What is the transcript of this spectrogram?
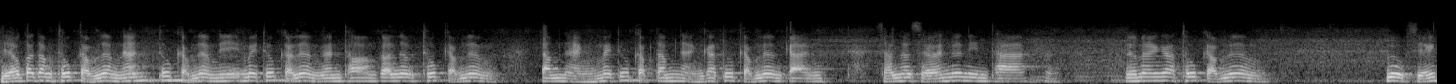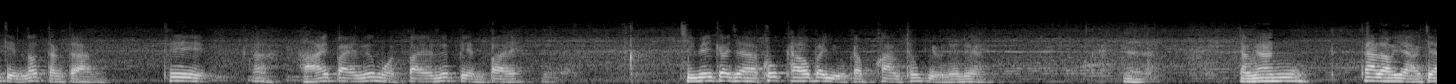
เดี๋ยวก็ต้องทุกข์กับเรื่องนั้น ทุกข์กับเรื่องนี้ไม่ทุกข์กับเรื่องเงินทอง ก็เรื่องทุกข์กับเรื่องตำแหน่ง ไม่ทุกข์กับตำแหน่งก็ทุกข์กับเรื่องการสรรเสริญเรื่องนินทาหรือแม้ก็ทุกข์กับเรื่อง รูปเสียงกลิ่นรสต่างๆ ที่หายไปหรือหมดไปหรือเปลี่ยนไป ชีวิตก็จะคุกเข้าไปอยู่กับความทุกข์อยู่เรื่อยๆดังนั้นถ้าเราอยากจะ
